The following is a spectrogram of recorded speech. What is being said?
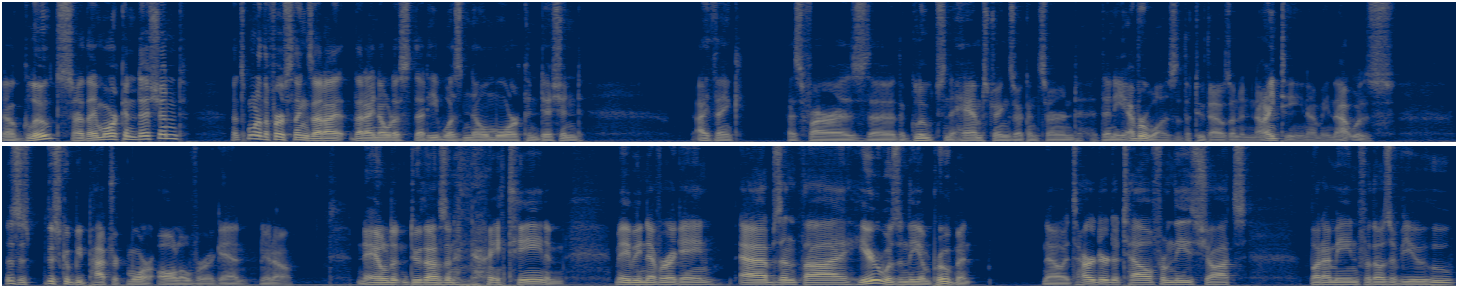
Now glutes, are they more conditioned? That's one of the first things that I that I noticed that he was no more conditioned. I think as far as the the glutes and the hamstrings are concerned than he ever was at the 2019. I mean, that was this is this could be Patrick Moore all over again, you know. Nailed it in 2019 and maybe never again. Abs and thigh, here was in the improvement. Now, it's harder to tell from these shots, but I mean for those of you who,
